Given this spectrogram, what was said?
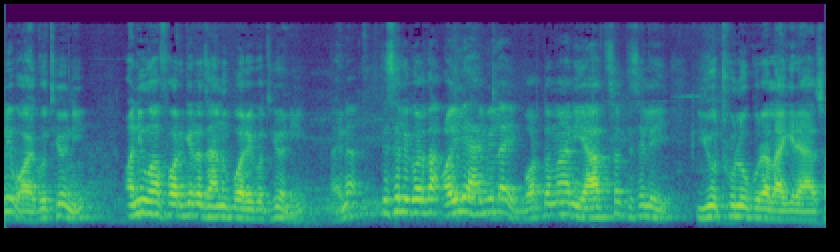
पनि भएको थियो नि। अनि उहाँ फर्केर जानु परेको थियो नि होइन? त्यसैले गर्दा अहिले हामीलाई वर्तमान याद छ त्यसैले यो ठुलो कुरा लागिरहेछ।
